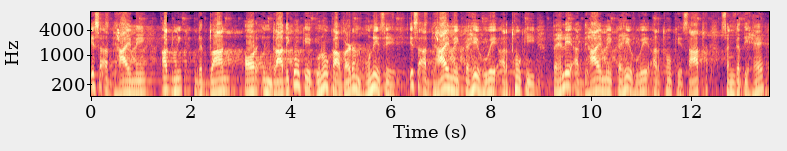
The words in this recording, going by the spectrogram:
इस अध्याय में अग्नि, विद्वान और इंद्रादिकों के गुणों का वर्णन होने से इस अध्याय में कहे हुए अर्थों की, पहले अध्याय में कहे हुए अर्थों के साथ संगति है।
